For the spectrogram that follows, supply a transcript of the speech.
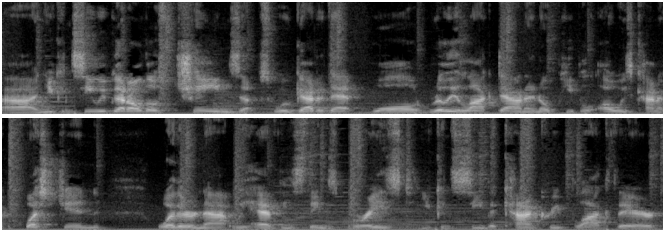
Uh, and you can see we've got all those chains up. So we've got that wall really locked down. I know people always kind of question whether or not we have these things braced. You can see the concrete block there,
